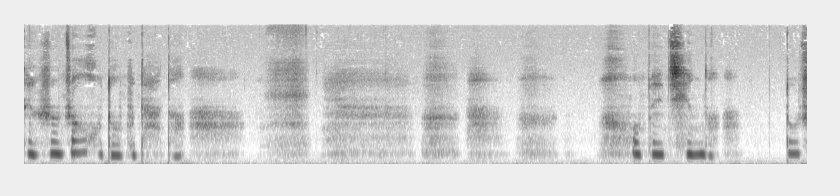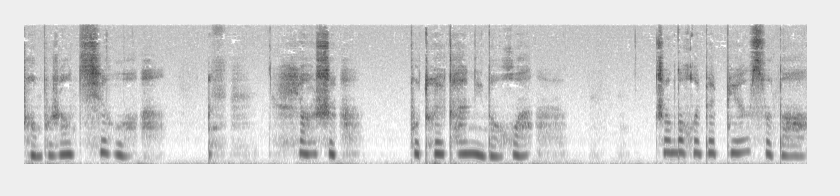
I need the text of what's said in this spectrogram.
连声招呼都不打的，我被亲的都喘不上气了，要是。不推开你的话，真的会被憋死的。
